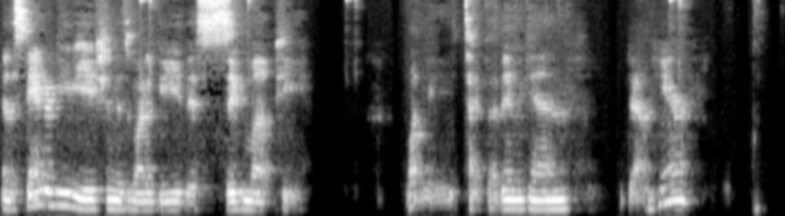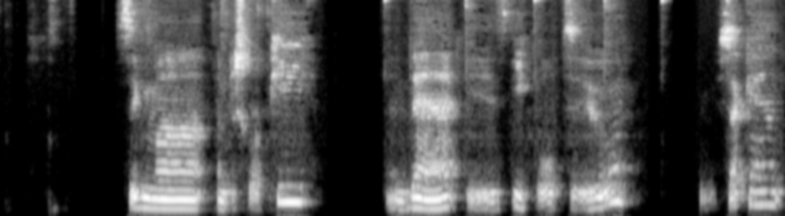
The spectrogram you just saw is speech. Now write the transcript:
And the standard deviation is going to be this sigma p. Let me type that in again down here. Sigma underscore p, and that is equal to, second,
